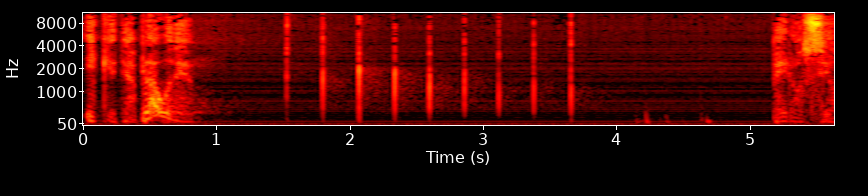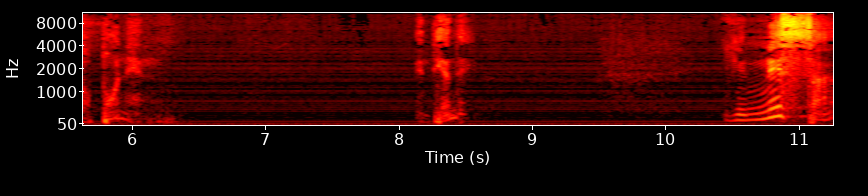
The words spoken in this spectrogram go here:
y que te aplauden. Pero se oponen. ¿Entiende? Y en esa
